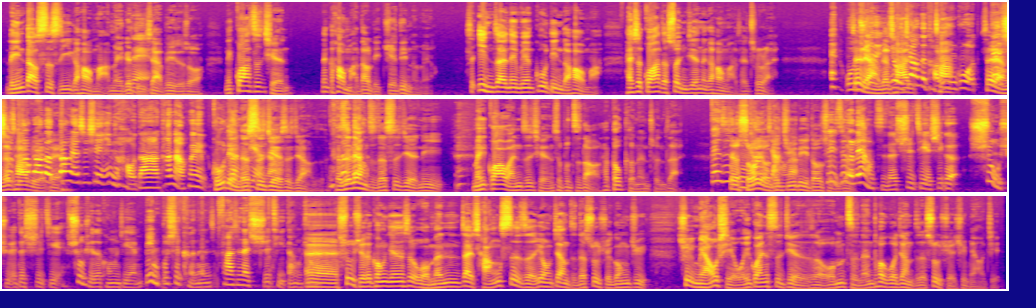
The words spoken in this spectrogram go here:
零到四十一个号码，每个底下，比如说你刮之前那个号码到底决定了没有？是印在那边固定的号码。还是刮的瞬间那个号码才出来？哎，我觉得有这样的讨论过，这两个差别，当然是先印好的啊，它哪会？古典的世界是这样子，可是量子的世界，你没刮完之前是不知道，它都可能存在。但是这所有的几率都存在，所以这个量子的世界是一个数学的世界，数学的空间，并不是可能发生在实体当中。呃，数学的空间是我们在尝试着用这样子的数学工具去描写微观世界的时候，我们只能透过这样子的数学去描解。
